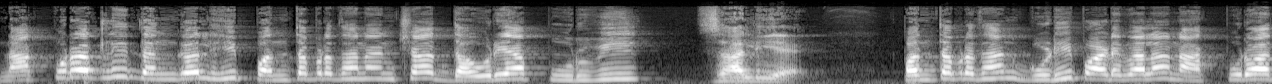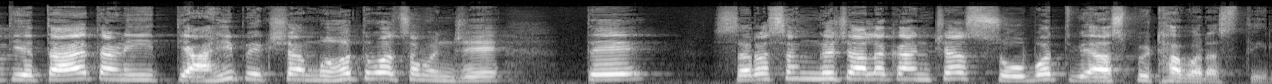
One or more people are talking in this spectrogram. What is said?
नागपुरातली दंगल ही पंतप्रधानांच्या दौऱ्यापूर्वी झाली आहे. पंतप्रधान गुढीपाडव्याला नागपुरात येत आहेत आणि त्याही पेक्षा महत्वाचं म्हणजे ते सरसंघचालकांच्या सोबत व्यासपीठावर असतील.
